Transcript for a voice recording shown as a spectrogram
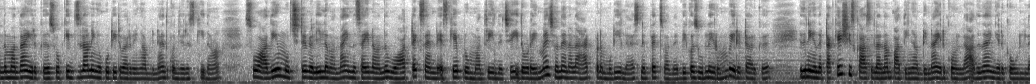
இந்த மாதிரி தான் இருக்குது ஸோ கிட்ஸ்லாம் நீங்கள் கூட்டிகிட்டு வருவீங்க அப்படின்னா இது கொஞ்சம் ரிஸ்கி தான். ஸோ அதையும் முடிச்சுட்டு வெளியில் வந்தால் இந்த சைடில் வந்து வார்டெக்ஸ் அண்ட் எஸ்கேப் ரூம் மாதிரி இருந்துச்சு. இதோட இமேஜ் வந்து என்னால் ஆட் பண்ண முடியல. ஸ்னிப்பெட்ஸ் வந்து பிகாஸ் உள்ளே ரொம்ப இருட்டாக இருக்குது இது நீங்கள் இந்த டக்கேஷிஸ் காசுலலாம் பார்த்தீங்க அப்படின்னா இருக்கும்ல அதுதான் இங்கே இருக்க உள்ள.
